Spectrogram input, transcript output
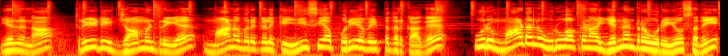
என்னன்னா த்ரீ டி ஜாமெண்ட்ரிய மாணவர்களுக்கு ஈஸியா புரிய வைப்பதற்காக ஒரு மாடலை உருவாக்கினா என்னன்ற ஒரு யோசனை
